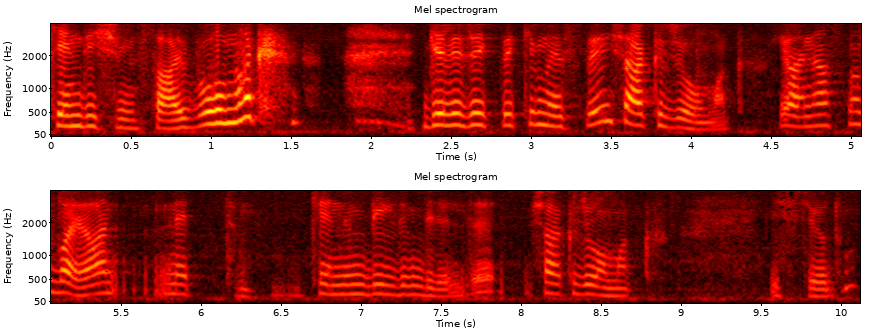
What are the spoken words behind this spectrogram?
kendi işimin sahibi olmak. gelecekteki mesleğin şarkıcı olmak. Yani aslında bayağı nettim. Kendimi bildim bileli şarkıcı olmak istiyordum.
